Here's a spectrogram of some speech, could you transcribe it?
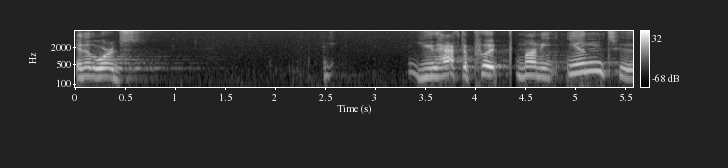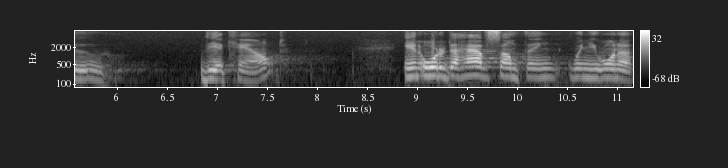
In other words, you have to put money into the account in order to have something when you want to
